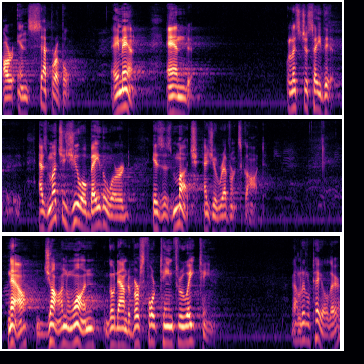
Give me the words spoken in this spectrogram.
are inseparable. Amen. And let's just say that as much as you obey the Word is as much as you reverence God. Now, John 1, go down to verse 14 through 18. Got a little tail there.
